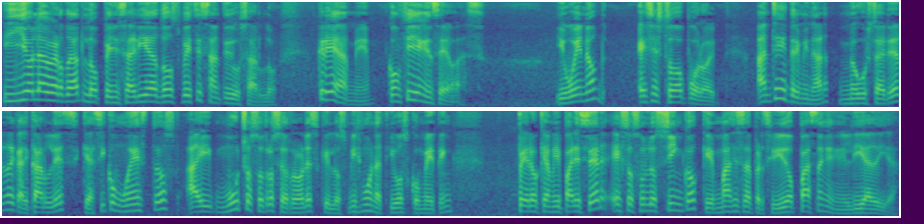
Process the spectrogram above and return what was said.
y yo la verdad lo pensaría dos veces antes de usarlo. Créanme, confíen en Sebas. Y bueno, eso es todo por hoy. Antes de terminar, me gustaría recalcarles que así como estos, hay muchos otros errores que los mismos nativos cometen, pero que a mi parecer estos son los cinco que más desapercibido pasan en el día a día.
